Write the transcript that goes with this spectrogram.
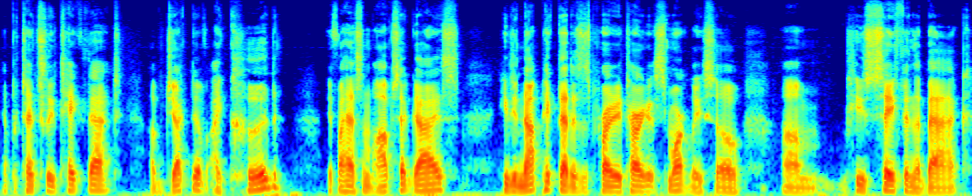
and potentially take that objective, I could if I had some offset guys. He did not pick that as his priority target smartly, so um, he's safe in the back.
